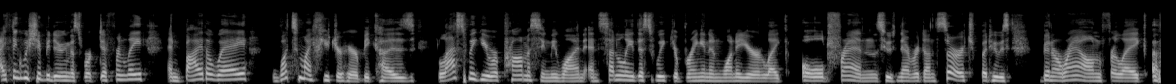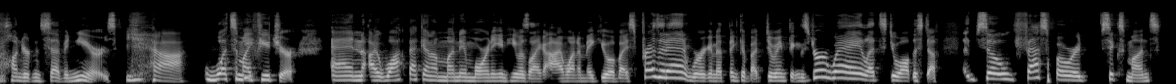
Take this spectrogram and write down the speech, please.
I think we should be doing this work differently. And by the way, what's my future here? Because last week you were promising me one, and suddenly this week you're bringing in one of your like old friends who's never done search, but who's been around for like 107 years. Yeah. What's my future? And I walked back in on Monday morning and he was like, I want to make you a vice president. We're going to think about doing things your way. Let's do all this stuff. So fast forward six months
